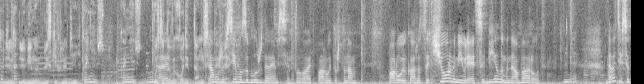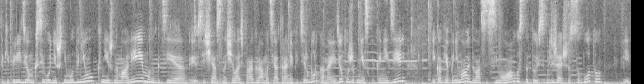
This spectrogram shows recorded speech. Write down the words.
да, лю- так... любимых, близких людей. Конечно, конечно. Ну, Пусть да, это выходит там. И к тому же все мы заблуждаемся. Бывает порой то, что нам порой кажется черным, является белым и наоборот. Да. Давайте все-таки перейдем к сегодняшнему дню, к Книжным аллеям, где сейчас началась программа «Театральный Петербург». Она идет уже несколько недель. И, как я понимаю, 27 августа, то есть в ближайшую субботу, и,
